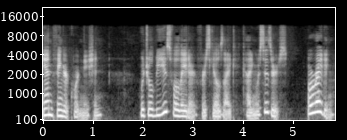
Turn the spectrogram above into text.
and finger coordination, which will be useful later for skills like cutting with scissors or writing.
